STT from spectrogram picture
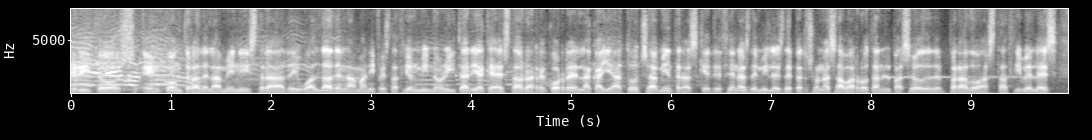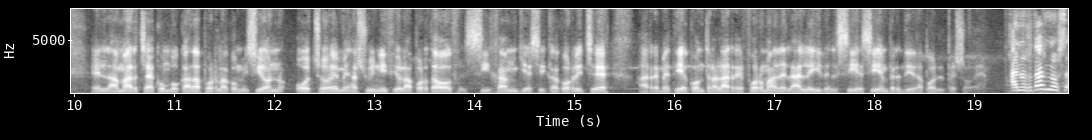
Gritos en contra de la ministra de Igualdad en la manifestación minoritaria que a esta hora recorre la calle Atocha, mientras que decenas de miles de personas abarrotan el paseo del Prado hasta Cibeles en la marcha convocada por la Comisión 8M. A su inicio, la portavoz Siham Jessica Corriche arremetía contra la reforma de la ley del sí emprendida por el PSOE. A nosotras nos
